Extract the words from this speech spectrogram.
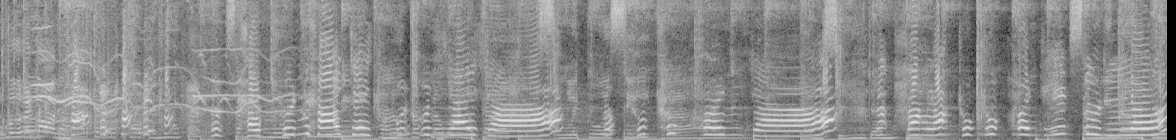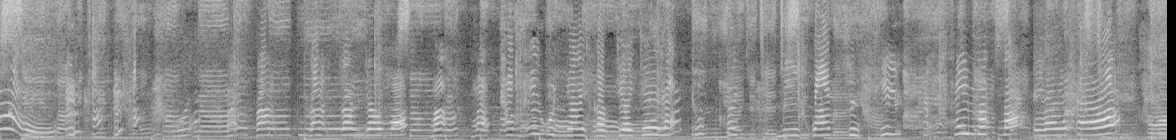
บมือให้ก่อน ขอบคุณค่ะเจ๊คุณคุณยายจ้าทุกทุกคนจ้าฟังรักทุกทุกคนที่สุดเลยฟังฟังจะมาามาทำให้คุณยายกับเจเจ๊และทุกคนมีความสุขที่ให้มากๆเลยค่ะค่ะ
